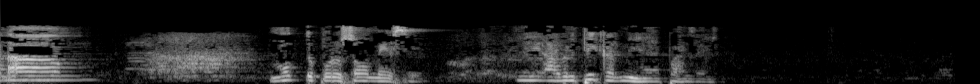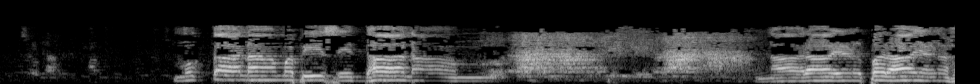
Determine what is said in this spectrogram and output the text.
नाम मुक्त पुरुषों में से। ये आवृत्ति करनी है पहले। मुक्तानामपि सिद्धानाम नारायण परायणः।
